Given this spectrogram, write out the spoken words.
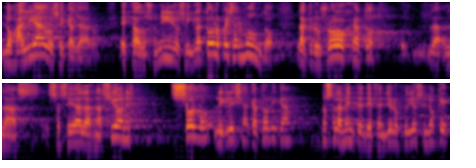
los aliados se callaron, Estados Unidos, Inglaterra, todos los países del mundo, la Cruz Roja, la, Sociedad de las Naciones, solo la Iglesia Católica no solamente defendió a los judíos, sino que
